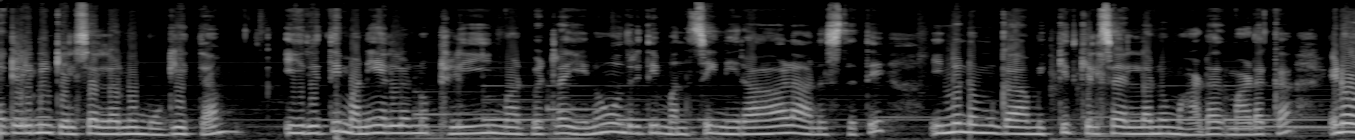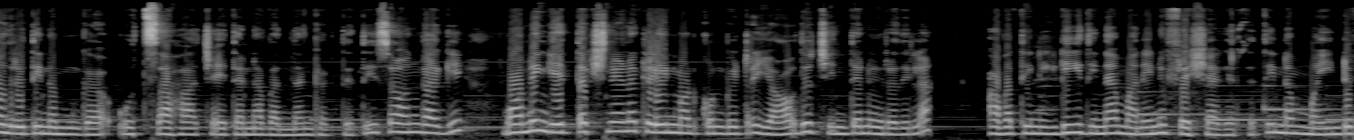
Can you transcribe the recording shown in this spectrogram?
ಇನ್ನು ಕ್ಲೀನಿಂಗ್ ಕೆಲಸ ಎಲ್ಲನೂ ಮುಗೀತಾ, ಈ ರೀತಿ ಮನೆಯೆಲ್ಲನೂ ಕ್ಲೀನ್ ಮಾಡಿಬಿಟ್ರೆ ಏನೋ ಒಂದು ರೀತಿ ಮನಸ್ಸಿಗೆ ನಿರಾಳ ಅನಿಸ್ತೈತಿ. ಇನ್ನು ನಮ್ಗೆ ಮಿಕ್ಕಿದ ಕೆಲಸ ಎಲ್ಲನೂ ಮಾಡ ಮಾಡೋಕ್ಕೆ ಏನೋ ಒಂದು ರೀತಿ ನಮ್ಗೆ ಉತ್ಸಾಹ, ಚೈತನ್ಯ ಬಂದಂಗೆ ಆಗ್ತೈತಿ. ಸೊ ಹಂಗಾಗಿ ಮಾರ್ನಿಂಗ್ ಎದ್ದ ತಕ್ಷಣ ಕ್ಲೀನ್ ಮಾಡ್ಕೊಂಡ್ಬಿಟ್ರೆ ಯಾವುದೂ ಚಿಂತೆನೂ ಇರೋದಿಲ್ಲ. ಅವತ್ತಿನ ಇಡೀ ದಿನ ಮನೇನೂ ಫ್ರೆಶ್ ಆಗಿರ್ತೈತಿ ನಮ್ಮ ಮೈಂಡು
